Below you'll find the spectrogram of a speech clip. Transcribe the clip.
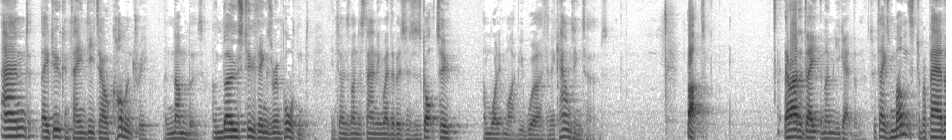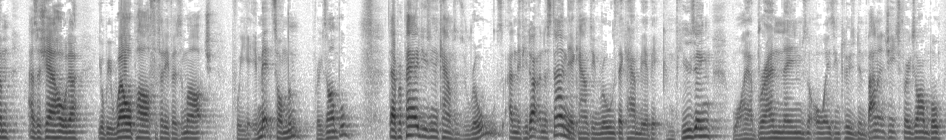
and they do contain detailed commentary and numbers, and those two things are important in terms of understanding where the business has got to and what it might be worth in accounting terms. But they're out of date the moment you get them. So it takes months to prepare them. As a shareholder, you'll be well past the 31st of March before you get your mitts on them, for example. They're prepared using accountants' rules, and if you don't understand the accounting rules, they can be a bit confusing. Why are brand names not always included in balance sheets, for example?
